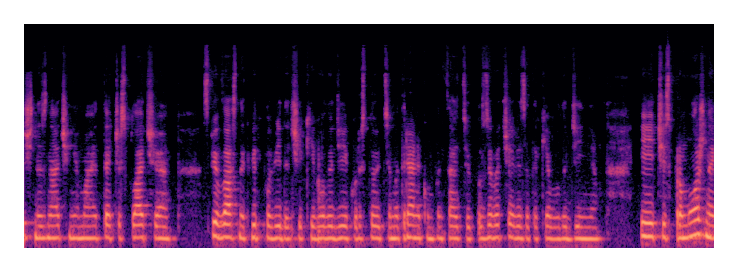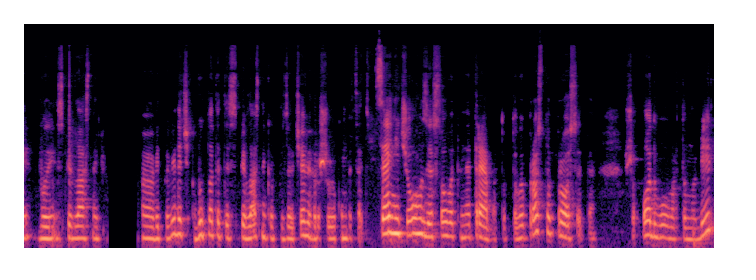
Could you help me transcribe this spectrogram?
значення має те, чи сплачує співвласник відповідач, який володіє, користується матеріальною компенсацією позивачеві за таке володіння, і чи спроможний ви співвласник е, відповідач виплатити співвласнику позивачеві грошову компенсацію. Це нічого з'ясовувати не треба. Тобто ви просто просите, що от був автомобіль.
